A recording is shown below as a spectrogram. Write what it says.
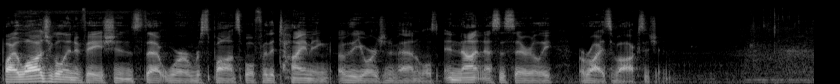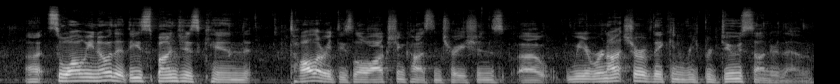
biological innovations that were responsible for the timing of the origin of animals and not necessarily a rise of oxygen. Uh, so while we know that these sponges can tolerate these low oxygen concentrations, uh, we, are not sure if they can reproduce under them.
